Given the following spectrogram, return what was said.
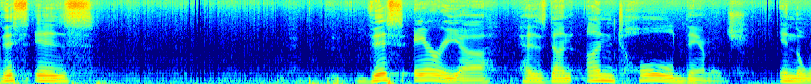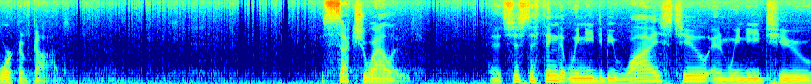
This is, this area has done untold damage in the work of God. Sexuality. And it's just a thing that we need to be wise to, and we need to,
